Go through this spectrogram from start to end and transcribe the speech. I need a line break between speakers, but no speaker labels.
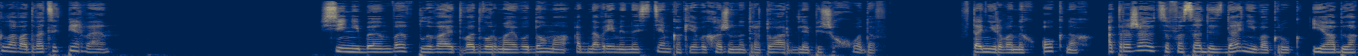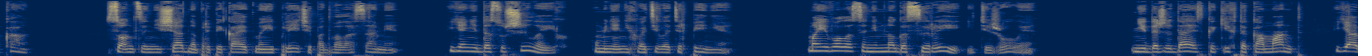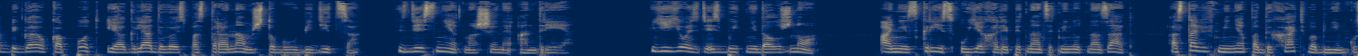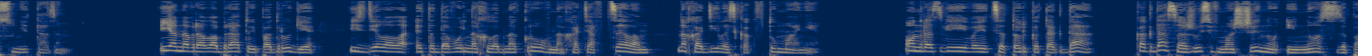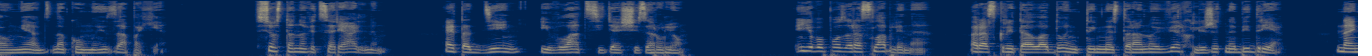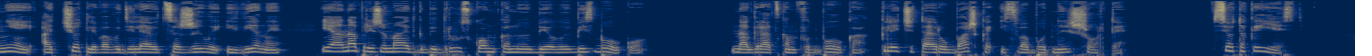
Глава двадцать первая. Синий БМВ вплывает во двор моего дома одновременно с тем, как я выхожу на тротуар для пешеходов. В тонированных окнах отражаются фасады зданий вокруг и облака. Солнце нещадно припекает мои плечи под волосами. Я не досушила их, у меня не хватило терпения. Мои волосы немного сырые и тяжелые. Не дожидаясь каких-то команд, я оббегаю капот и оглядываюсь по сторонам, чтобы убедиться. Здесь нет машины Андрея. Ее здесь быть не должно. Они с Крис уехали 15 минут назад, оставив меня подыхать в обнимку с унитазом. Я наврала брату и подруге и сделала это довольно хладнокровно, хотя в целом находилась как в тумане. Он развеивается только тогда, когда сажусь в машину и нос заполняют знакомые запахи. Все становится реальным. Этот день и Влад, сидящий за рулем. Его поза расслабленная. Раскрытая ладонь тыльной стороной вверх лежит на бедре. На ней отчетливо выделяются жилы и вены, и она прижимает к бедру скомканную белую бейсболку. На Градском футболка, клетчатая рубашка и свободные шорты. Все так и есть.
